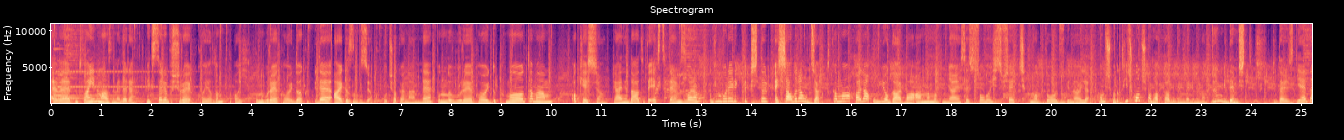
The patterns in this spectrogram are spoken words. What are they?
Evet, mutfağın yeni malzemeleri. Mikseri bu şuraya koyalım. Oy, bunu buraya koyduk. Bir de aygazımız yok. Bu çok önemli. Bunu da buraya koyduk mu? Tamam. Okey şu an. Yani daha tabii eksiklerimiz var ama bugün buraya gidip işte eşyaları alacaktık ama hala uyuyor galiba. Anlamadım yani. Sessiz soluğu hiçbir şey çıkmadı. Doğru düzgün öyle konuşmadık. Hiç konuşmadı hatta bugün benimle. Dün bir demiştik gideriz diye de.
